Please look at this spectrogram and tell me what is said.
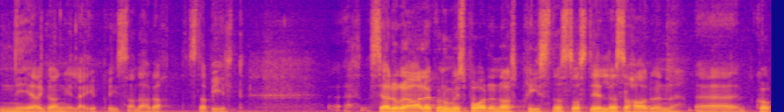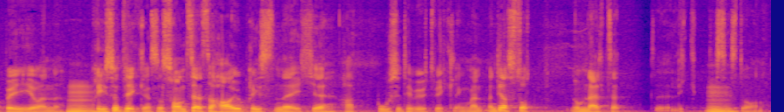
nedgang i leieprisene. Det har vært stabilt. Eh, ser du realøkonomisk på det, når prisene står stille, så har du en eh, KPI og en mm. prisutvikling. Så Sånn sett så har jo prisene ikke hatt positiv utvikling. Men, men de har stått nominelt sett eh, likt de mm. siste årene.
